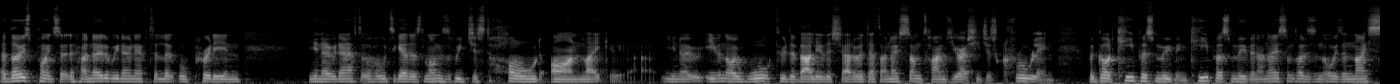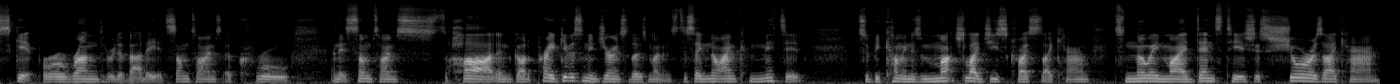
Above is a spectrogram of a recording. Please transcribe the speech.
at those points, I know that we don't have to look all pretty and you know we don't have to have all together as long as we just hold on. Like you know, even though I walk through the valley of the shadow of death, I know sometimes you're actually just crawling. But God, keep us moving. Keep us moving. I know sometimes it's not always a nice skip or a run through the valley. It's sometimes a crawl, and it's sometimes hard. And God, pray, give us an endurance of those moments to say, no, I'm committed to becoming as much like Jesus Christ as I can, to knowing my identity as just sure as I can,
